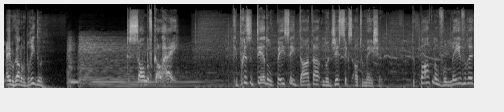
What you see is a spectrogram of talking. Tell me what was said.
Hey, we gaan een rubriek doen. The Sound of Calhei. Gepresenteerd door PC Data Logistics Automation. De partner voor leveren,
